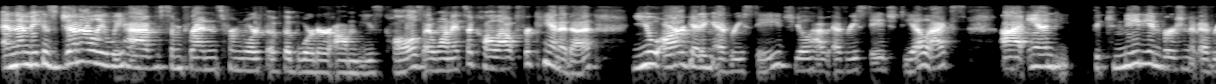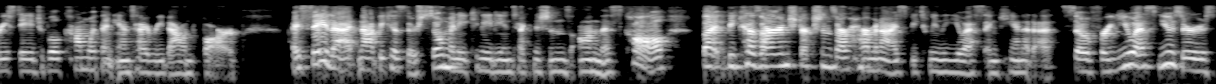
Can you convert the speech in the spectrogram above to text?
And then because generally we have some friends from north of the border on these calls, I wanted to call out for Canada. You are getting EveryStage. You'll have EveryStage DLX. Uh, and the Canadian version of EveryStage will come with an anti-rebound bar. I say that not because there's so many Canadian technicians on this call, but because our instructions are harmonized between the US and Canada. So for US users,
